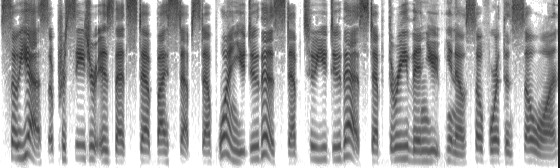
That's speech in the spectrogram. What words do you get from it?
So, yes, a procedure is that step by step. Step one, you do this. Step two, you do that. Step three, then you, you know, so forth and so on.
